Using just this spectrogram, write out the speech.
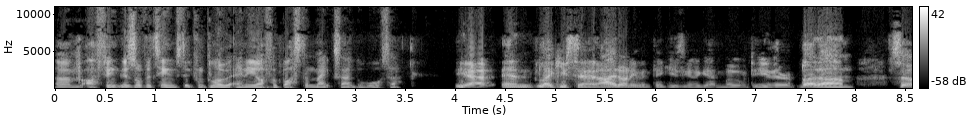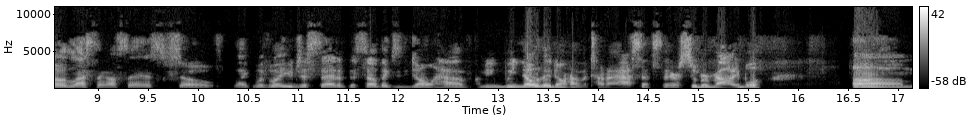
um, I think there's other teams that can blow any offer Boston makes out of the water. Yeah, and like you said, I don't even think he's going to get moved either. But um, so last thing I'll say is, so like with what you just said, if the Celtics don't have, I mean, we know they don't have a ton of assets that are super valuable. Um,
